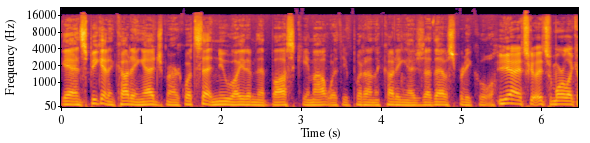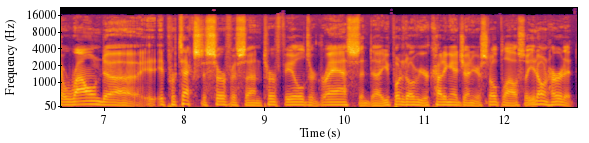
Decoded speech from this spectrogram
Yeah, and speaking of cutting edge, Mark, what's that new item that Boss came out with? You put on the cutting edge. That that was pretty cool. Yeah, it's it's more like a round. Uh, it, it protects the surface on turf fields or grass, and uh, you put it over your cutting edge on your snowplow, so you don't hurt it.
